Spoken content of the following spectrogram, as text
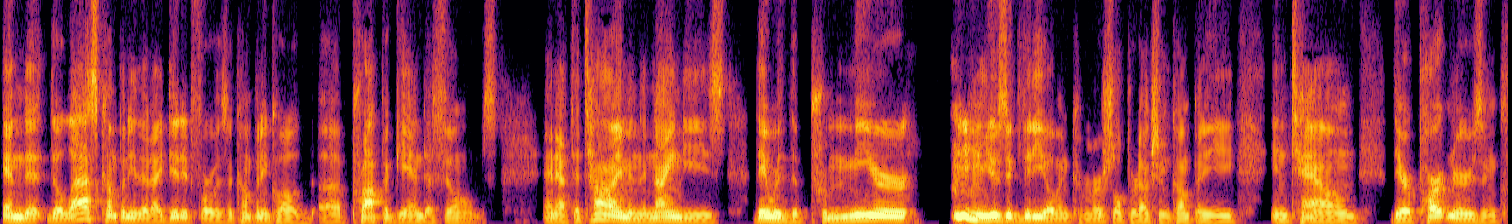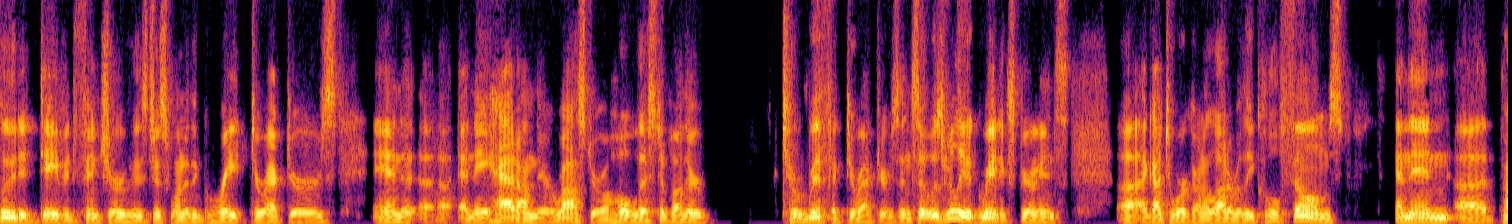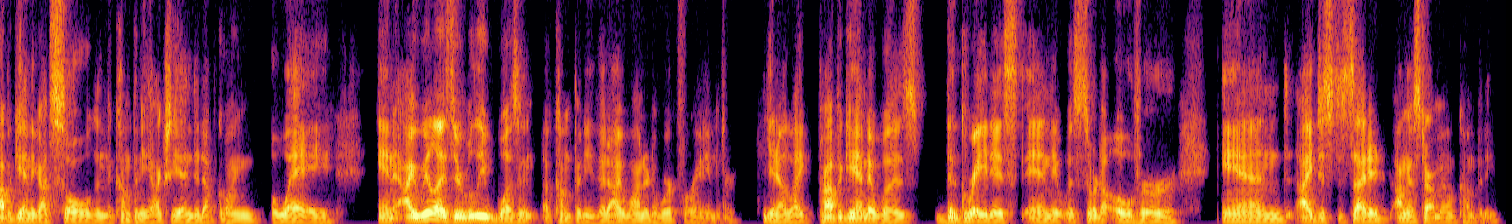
And the, the last company that I did it for was a company called uh, Propaganda Films. And at the time in the 90s, they were the premier music video and commercial production company in town. Their partners included David Fincher, who's just one of the great directors, and uh, uh, and they had on their roster a whole list of other terrific directors. And so it was really a great experience. Uh, I got to work on a lot of really cool films. And then uh, propaganda got sold, and the company actually ended up going away. And I realized there really wasn't a company that I wanted to work for anymore you know like propaganda was the greatest and it was sort of over. And i just decided i'm going to start my own company.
